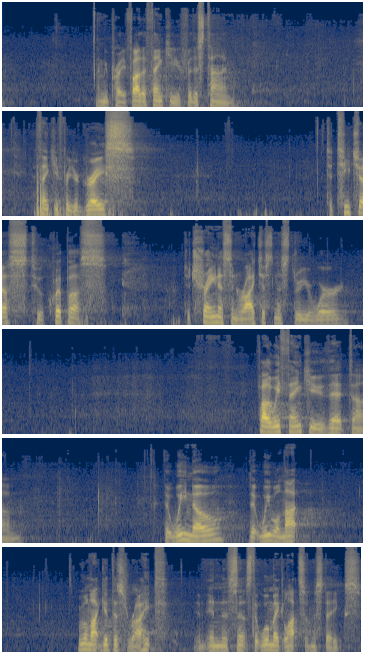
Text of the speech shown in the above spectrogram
Let me pray. Father, thank you for this time. Thank you for your grace to teach us, to equip us, to train us in righteousness through your word. Father, we thank you that, um, that we know that we will not, we will not get this right in, in the sense that we'll make lots of mistakes.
